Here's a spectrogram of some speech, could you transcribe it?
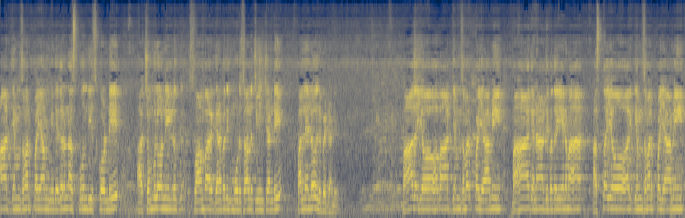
పాద్యం సమర్పయామి। దగ్గరున్న స్పూన్ తీసుకోండి. ఆ చెంబులో నీళ్ళు స్వామివారి గణపతికి మూడు సార్లు చూయించండి. పల్లెల్లో వదిలిపెట్టండి. పాదయోహ పాద్యం సమర్పయామి. మహాగణాధిపతయ నమ. హస్తయోహర్ఘ్యం సమర్పయామి.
